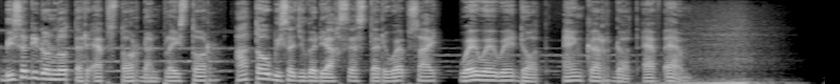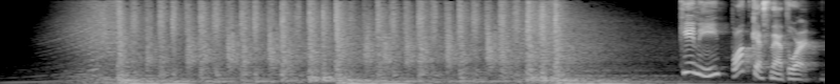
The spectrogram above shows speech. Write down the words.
Bisa di-download dari App Store dan Play Store atau bisa juga diakses dari website www.anchor.fm. Kini Podcast Network.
